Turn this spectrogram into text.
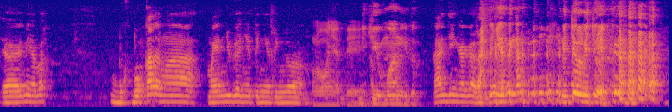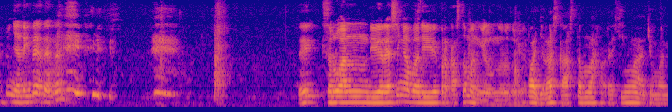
ya ini apa bongkar sama main juga nyeting nyeting doang. Oh, nyeti. di ciuman gitu. Anjing kagak lah. Itu nyeting kan? Ngecul ngecul. Itu nyeting tete, kan? Jadi seruan di racing apa di percustoman gitu menurut lu ya? oh jelas custom lah. Racing mah cuman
